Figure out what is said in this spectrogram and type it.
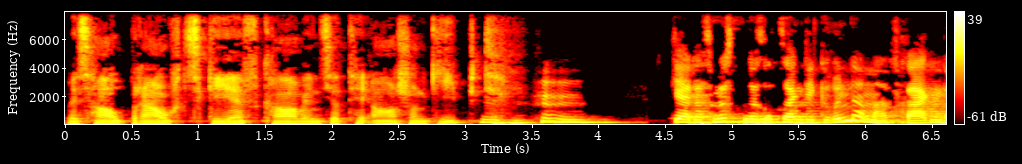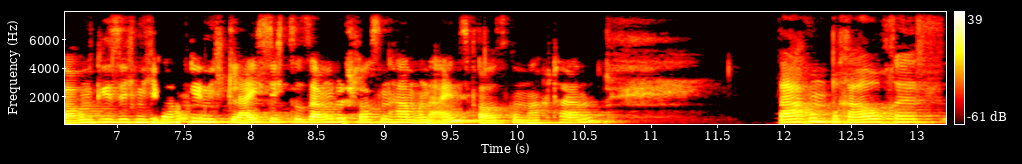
Weshalb braucht's GFK, wenn es ja TA schon gibt? Mhm. Ja, das müssten wir sozusagen die Gründer mal fragen, warum die sich nicht, warum die nicht gleich sich zusammengeschlossen haben und eins draus gemacht haben. Warum braucht es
